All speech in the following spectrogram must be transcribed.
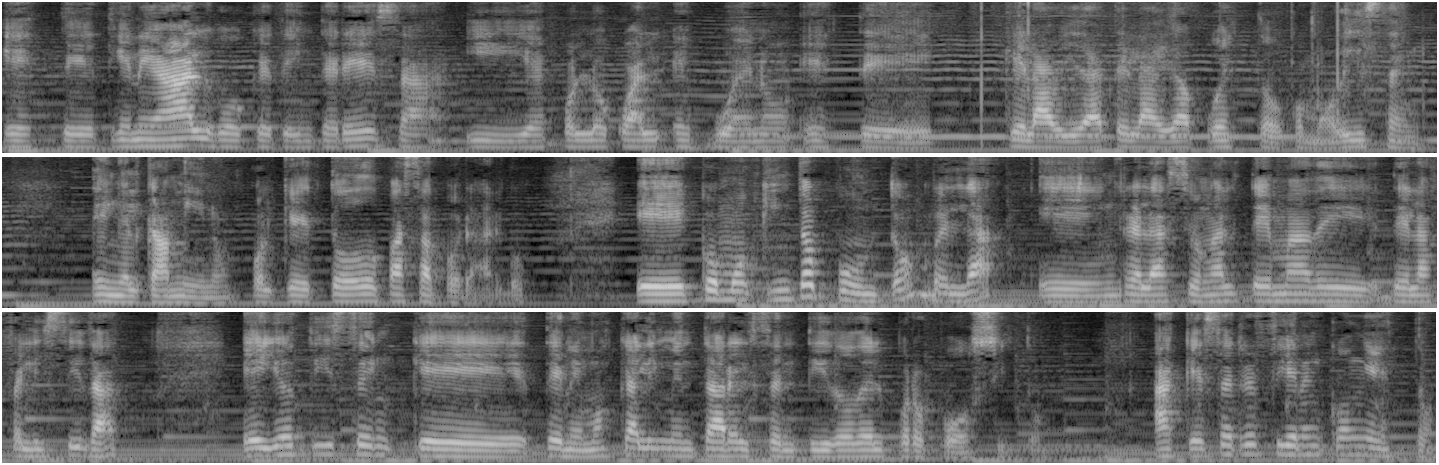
este, tiene algo que te interesa y es por lo cual es bueno este, que la vida te la haya puesto, como dicen, en el camino, porque todo pasa por algo. Eh, como quinto punto, ¿verdad? en relación al tema de, la felicidad, ellos dicen que tenemos que alimentar el sentido del propósito. ¿A qué se refieren con esto?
